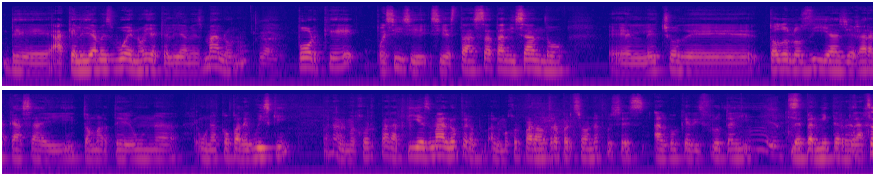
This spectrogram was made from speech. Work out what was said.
de a qué le llames bueno y a qué le llames malo, ¿no? Claro. Porque, pues sí, si, si estás satanizando el hecho de todos los días llegar a casa y tomarte una, una copa de whisky, bueno, a lo mejor para ti es malo, pero a lo mejor para otra persona pues es algo que disfruta y le permite Te relajarse.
